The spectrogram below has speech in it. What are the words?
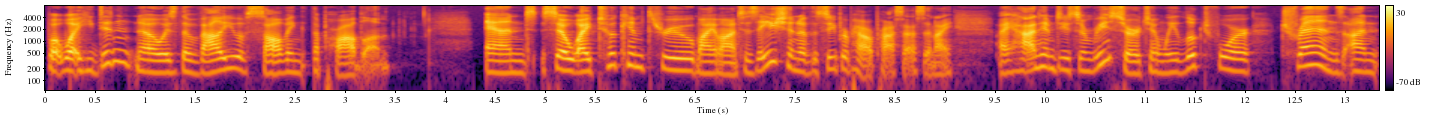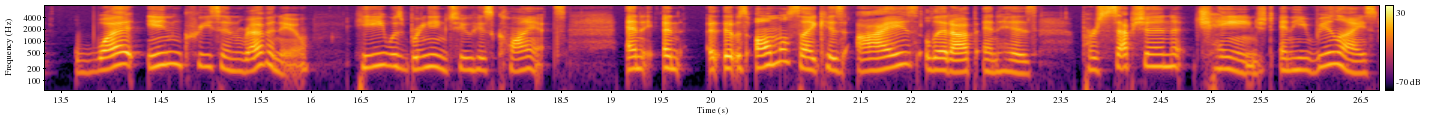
But what he didn't know is the value of solving the problem. And so I took him through my monetization of the superpower process and I I had him do some research and we looked for trends on what increase in revenue he was bringing to his clients. And, and it was almost like his eyes lit up and his perception changed. And he realized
